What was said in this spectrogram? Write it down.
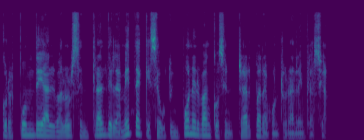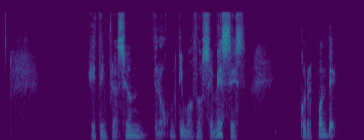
Corresponde al valor central de la meta que se autoimpone el Banco Central para controlar la inflación. Esta inflación de los últimos 12 meses corresponde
